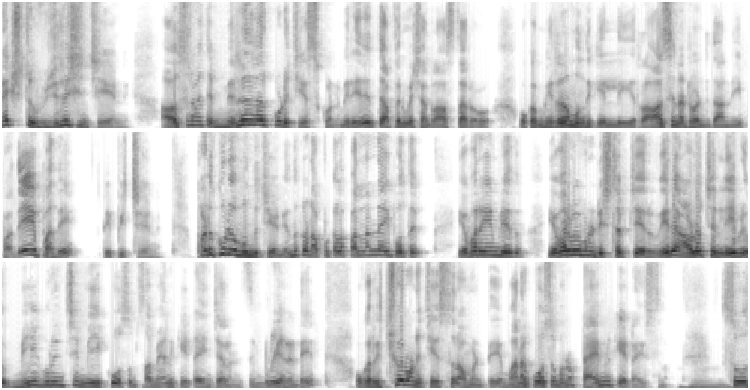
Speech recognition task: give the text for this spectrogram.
నెక్స్ట్ విజులేషన్ చేయండి. అవసరమైతే మిర్రర్ వర్క్ కూడా చేసుకోండి. మీరు ఏదైతే అఫర్మేషన్ రాస్తారో ఒక మిర్రర్ ముందుకు వెళ్ళి రాసినటువంటి దాన్ని పదే పదే రిపీట్ చేయండి పడుకునే ముందు చేయండి. ఎందుకంటే అప్పటికల్లా పనులన్నీ అయిపోతాయి. ఎవరు ఏం లేదు. ఎవరు మిమ్మల్ని డిస్టర్బ్ చేయరు. వేరే ఆలోచనలు ఏమి లేవు. మీ గురించి మీకోసం సమయాన్ని కేటాయించాలండి. సింపుల్ ఏంటంటే ఒక రిచువల్ మనం చేస్తున్నామంటే మన కోసం మనం టైంని కేటాయిస్తున్నాం. So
